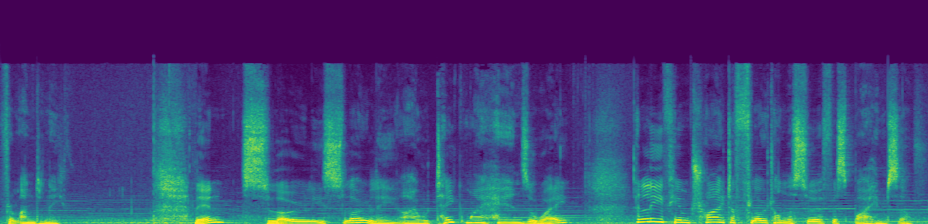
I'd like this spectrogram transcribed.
from underneath. Then, slowly, slowly, I would take my hands away and leave him try to float on the surface by himself.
